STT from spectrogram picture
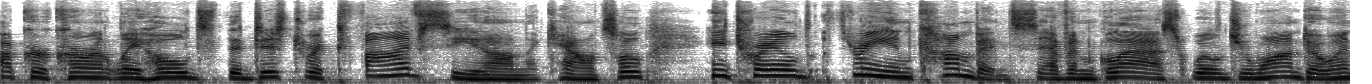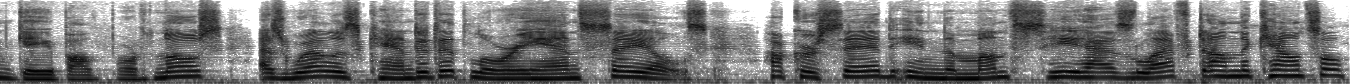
Hucker currently holds the District 5 seat on the council. He trailed three incumbents, Evan Glass, Will Jawando, and Gabe Albornoz, as well as candidate Laurie-Anne Sayles. Hucker said in the months he has left on the council,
